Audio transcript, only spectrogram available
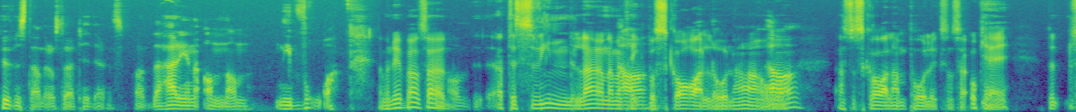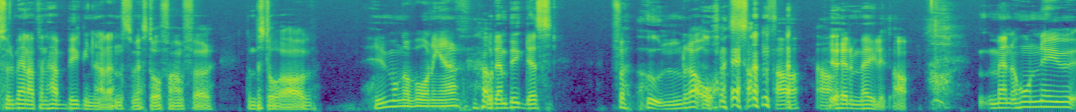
huvudstäder och sådär tidigare. Så det här är en annan nivå. Ja, men det är bara så här att det svindlar när man Ja. tänker på skalorna. Och, Ja. Alltså skalan på liksom så här, okej. Den- Så du menar att den här byggnaden som jag står framför, den består av hur många våningar? Och den byggdes för hundra år sedan. Ja, ja. Hur är det möjligt? Ja. Men hon är ju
